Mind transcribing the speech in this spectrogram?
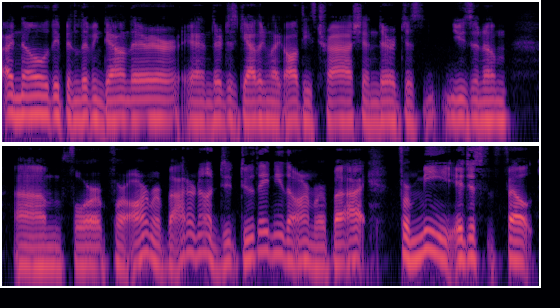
I know they've been living down there and they're just gathering like all these trash and they're just using them um for for armor, but I don't know, do do they need the armor? But I for me it just felt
